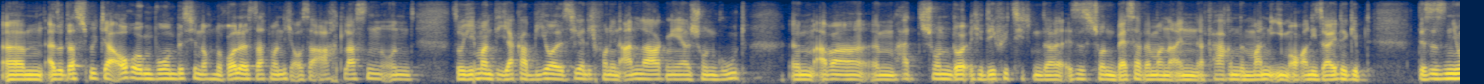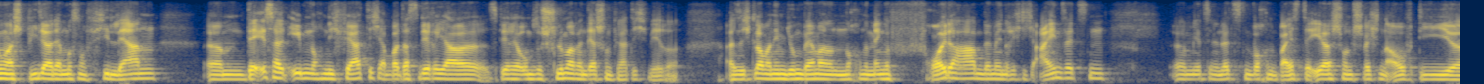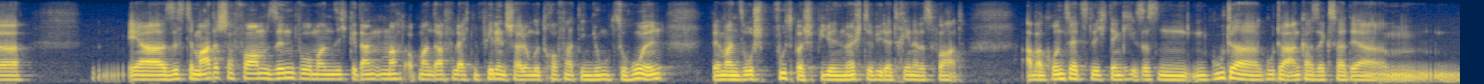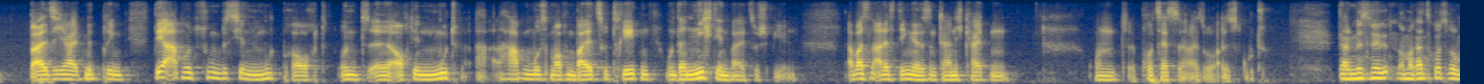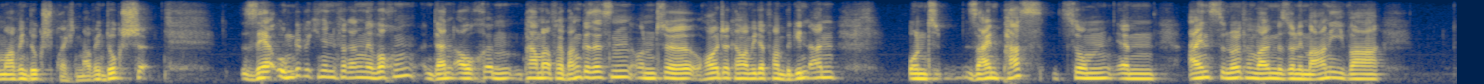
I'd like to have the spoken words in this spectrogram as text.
Ähm, also das spielt ja auch irgendwo ein bisschen noch eine Rolle, das darf man nicht außer Acht lassen. Und so jemand wie Jaka Biol ist sicherlich von den Anlagen her schon gut, ähm, aber ähm, hat schon deutliche Defizite und da ist es schon besser, wenn man einen erfahrenen Mann ihm auch an die Seite gibt. Das ist ein junger Spieler, der muss noch viel lernen. Ähm, der ist halt eben noch nicht fertig, aber das wäre ja, es wäre ja umso schlimmer, wenn der schon fertig wäre. Also ich glaube, an dem Jungen werden wir noch eine Menge Freude haben, wenn wir ihn richtig einsetzen. Ähm, jetzt in den letzten Wochen weist er eher schon Schwächen auf, die äh, eher systematischer Form sind, wo man sich Gedanken macht, ob man da vielleicht eine Fehlentscheidung getroffen hat, den Jungen zu holen, wenn man so Fußball spielen möchte, wie der Trainer das vorhat. Aber grundsätzlich denke ich, ist das ein, ein guter, guter Anker-Sechser, der ähm, Ballsicherheit mitbringt, der ab und zu ein bisschen Mut braucht und äh, auch den Mut haben muss, mal auf den Ball zu treten und dann nicht den Ball zu spielen. Aber es sind alles Dinge, es sind Kleinigkeiten und äh, Prozesse, also alles gut. Dann müssen wir nochmal ganz kurz über Marvin Duksch sprechen. Marvin Duksch, sehr unglücklich in den vergangenen Wochen, dann auch ähm, ein paar Mal auf der Bank gesessen und äh, heute kam er wieder von Beginn an. Und sein Pass zum ähm, 1 zu 0 von Walmir Soleimani war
